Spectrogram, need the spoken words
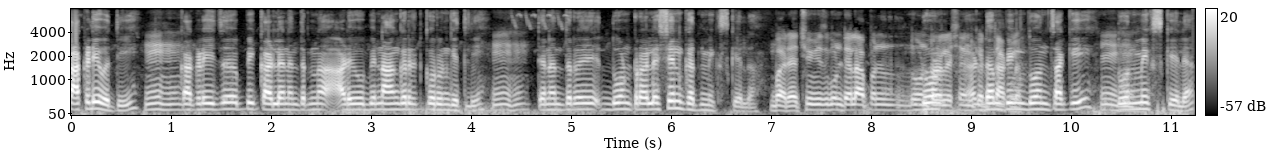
काकडी होती. काकडीचं पीक काढल्यानंतर ना आडे उभी नांगरट करून घेतली. त्यानंतर दोन ट्रॉयला शेणखत मिक्स केलं बरं चोवीस गुंठ्याला आपण दोन डम्पिंग. दोन चाकी दोन. मिक्स केल्या.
